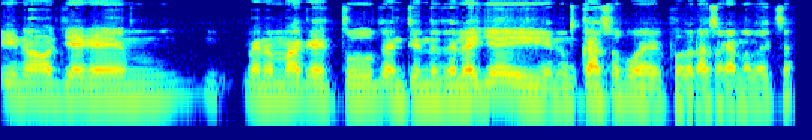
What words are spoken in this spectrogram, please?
y nos lleguen, menos mal que tú entiendes de leyes y en un caso pues podrás sacarnos de esta.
